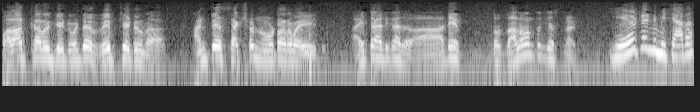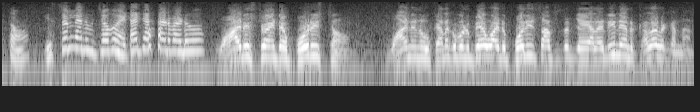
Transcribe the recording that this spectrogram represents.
బలాత్కారం చేయడం అంటే రేప్ చేయడం రా. అంటే సెక్షన్ నూట అరవై ఐదు. అయితే అది కాదు ఆ, అదే బ- బలవంతం చేస్తున్నాడు. ఏమిటండి మీ చేదస్తాం? ఇష్టం లేని ఉద్యోగం ఎటా చేస్తాడు వాడు? వాడిష్టం అంటే పోడిష్టం వాడిని నువ్వు కనుక మునిపే వాడు పోలీస్ ఆఫీసర్ చేయాలని నేను కలలు కన్నాను.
